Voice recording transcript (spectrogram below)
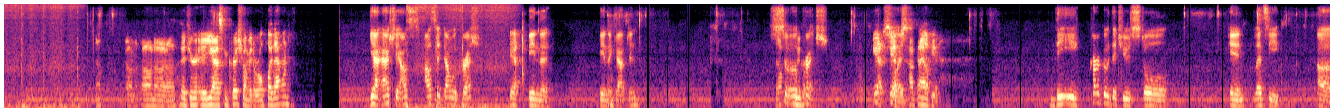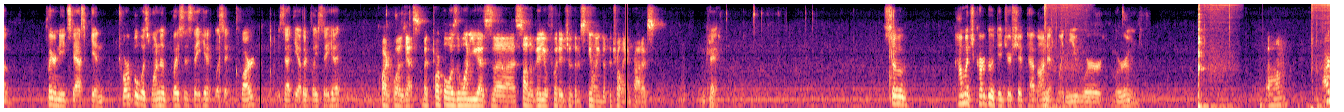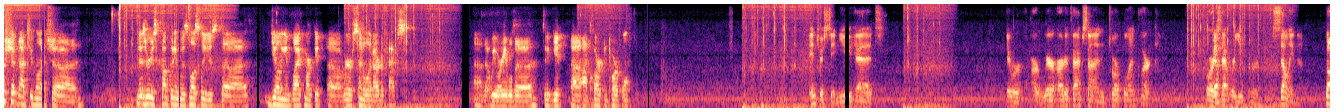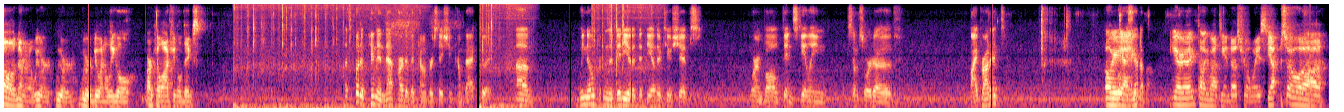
Oh no, oh, no, no, no. If you're are you asking Chris, you want me to role play that one? Yeah, actually, I'll s- I'll sit down with Kresh, Yeah. being the being the hmm. captain. So, we- Kresh, Yes, Go yes. How can I help you? the cargo that you stole in, let's see, uh, player needs to ask again. Torpal was one of the places they hit. Was it Clark? Was that the other place they hit? Clark was yes, but Torpal was the one you guys uh, saw the video footage of them stealing the petroleum products. Okay. So how much cargo did your ship have on it when you were marooned? Um, our ship, not too much. Uh, Misery's company was mostly just uh, dealing in black market uh, rare Sindalian artifacts uh, that we were able to to get uh, on Clark and Torpel. Interesting. You had there were are rare artifacts on Torpel and Clark, or is that where you were selling them? Oh no no no! We were we were we were doing illegal archaeological digs. Let's put a pin in that part of the conversation. Come back to it. Um, we know from the video that the other two ships were involved in stealing some sort of byproduct. Oh yeah, you're, about? yeah, you're talking about the industrial waste. Yeah. So uh,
